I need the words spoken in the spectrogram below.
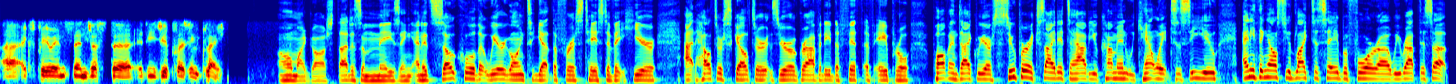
uh, experience than just uh, a DJ pressing play. Oh my gosh, that is amazing. And it's so cool that we are going to get the first taste of it here at Helter Skelter Zero Gravity, the 5th of April. Paul Van Dyk, we are super excited to have you come in. We can't wait to see you. Anything else you'd like to say before uh, we wrap this up?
